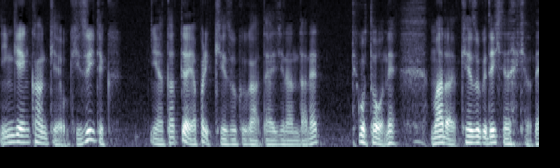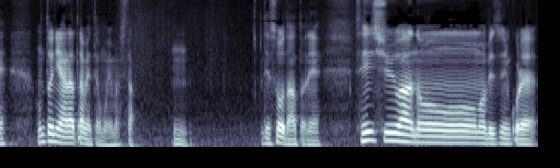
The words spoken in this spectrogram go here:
人間関係を築いていくにあたってはやっぱり継続が大事なんだね。ことをねまだ継続できてないけどね本当に改めて思いました。うん。でそうだあとね先週はあのー、まあ、別にこれ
